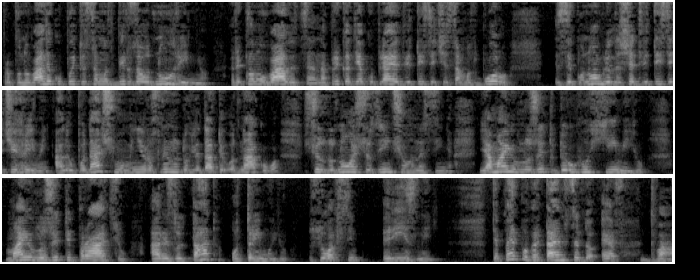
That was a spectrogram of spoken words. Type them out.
пропонували купити самозбір за 1 гривню рекламували це. Наприклад, я купляю 2000 самозбору, зекономлю лише 2000 гривень, але у подальшому мені рослину доглядати однаково, що з одного, що з іншого насіння. Я маю вложити дорогу хімію, маю вложити працю, а результат отримую зовсім різний. Тепер повертаємося до F2.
